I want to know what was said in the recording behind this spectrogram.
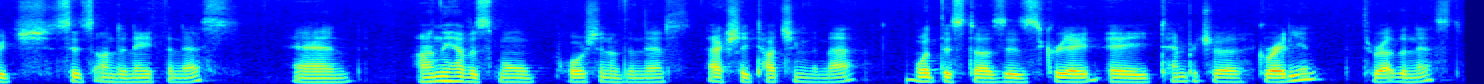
which sits underneath the nest and I only have a small portion of the nest actually touching the mat. What this does is create a temperature gradient throughout the nest.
